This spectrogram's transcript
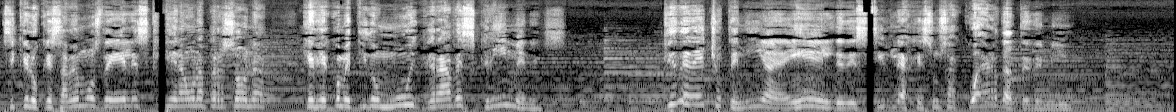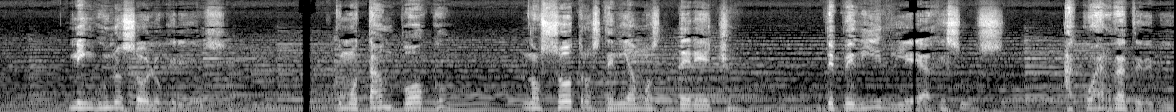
Así que lo que sabemos de él es que era una persona que había cometido muy graves crímenes. ¿Qué derecho tenía él de decirle a Jesús, acuérdate de mí? Ninguno solo, queridos. Como tampoco nosotros teníamos derecho de pedirle a Jesús, acuérdate de mí.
